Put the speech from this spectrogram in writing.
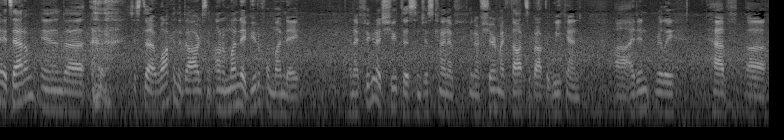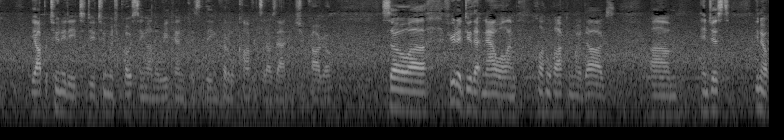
It's Adam, and uh, just uh, walking the dogs on a Monday, beautiful Monday. And I figured I'd shoot this and just kind of, you know, share my thoughts about the weekend. Uh, I didn't really have uh, the opportunity to do too much posting on the weekend because of the incredible conference that I was at in Chicago. So uh, I figured I'd do that now while I'm while I'm walking my dogs, um, and just, you know,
